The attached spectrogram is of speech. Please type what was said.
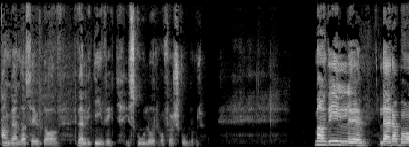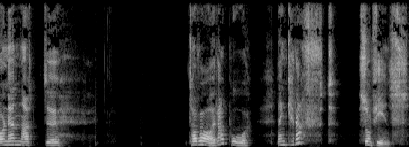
använda sig utav väldigt ivrigt i skolor och förskolor. Man vill eh, lära barnen att eh, ta vara på den kraft som finns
